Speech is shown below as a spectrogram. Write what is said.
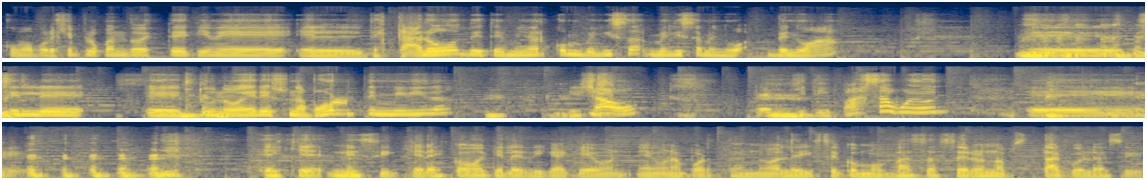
como por ejemplo cuando este tiene el descaro de terminar con Melissa, Melissa Benoit, de decirle, eh, tú no eres un aporte en mi vida, y chao. ¿Qué te pasa, weón? Eh, Es que ni siquiera es como que le diga que un- es un aporte o no, le dice como vas a ser un obstáculo así.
